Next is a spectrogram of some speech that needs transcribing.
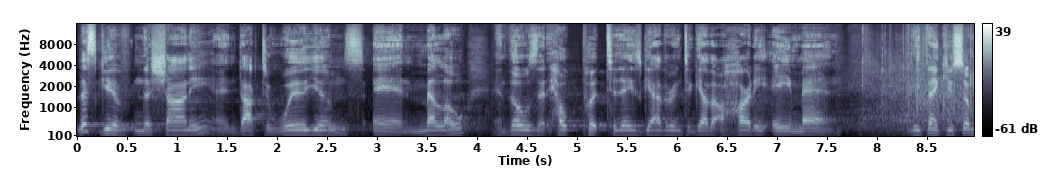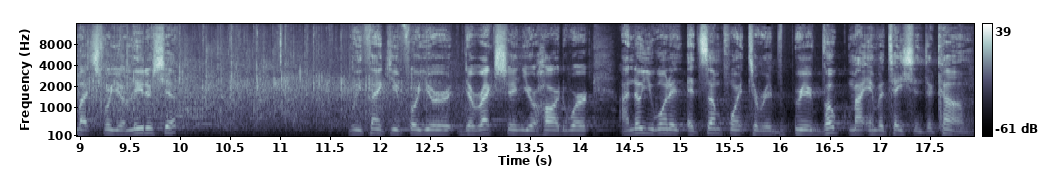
Let's give Nashani and Dr. Williams and Mello and those that helped put today's gathering together a hearty amen. We thank you so much for your leadership. We thank you for your direction, your hard work. I know you wanted at some point to re- revoke my invitation to come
